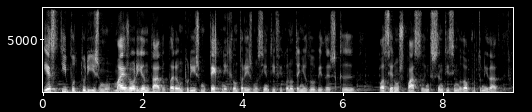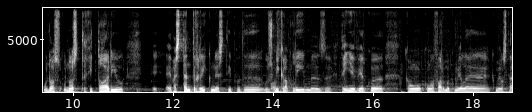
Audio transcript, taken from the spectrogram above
Esse tipo de turismo, mais orientado para um turismo técnico, um turismo científico, eu não tenho dúvidas que pode ser um espaço interessantíssimo de oportunidade. O nosso, o nosso território é bastante rico neste tipo de. Os Nossa. microclimas, eh, tem a ver com a, com, com a forma como ele, é, como ele está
